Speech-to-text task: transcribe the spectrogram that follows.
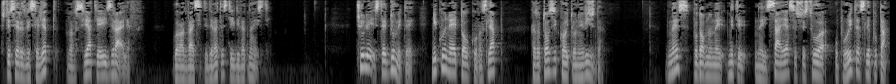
ще се развеселят в святия Израилев. Глава 29 стих 19 Чули сте думите, никой не е толкова сляп, като този, който не вижда. Днес, подобно на дните на Исаия, съществува упорита слепота.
